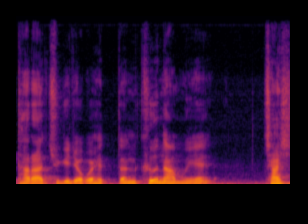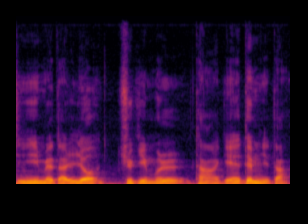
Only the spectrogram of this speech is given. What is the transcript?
달아 죽이려고 했던 그 나무에 자신이 매달려 죽임을 당하게 됩니다.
